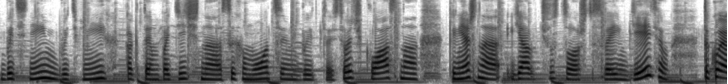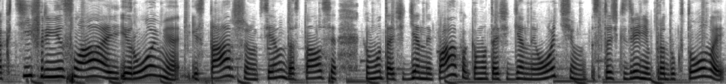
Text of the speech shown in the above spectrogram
быть с ними, быть в них, как-то эмпатично с их эмоциями быть. То есть очень классно. Конечно, я чувствовала, что своим детям такой актив принесла и Роме, и старшим. Всем достался кому-то офигенный папа, кому-то офигенный отчим. С точки зрения продуктовой,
